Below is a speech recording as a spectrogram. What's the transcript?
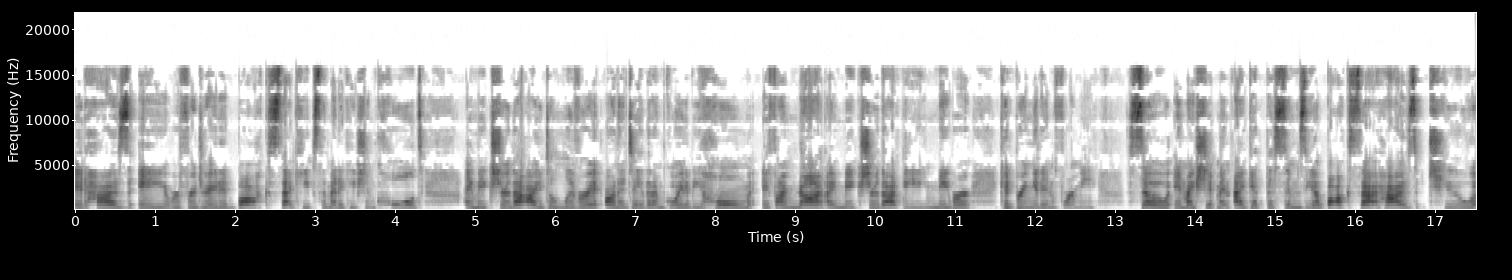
It has a refrigerated box that keeps the medication cold. I make sure that I deliver it on a day that I'm going to be home. If I'm not, I make sure that a neighbor could bring it in for me. So in my shipment, I get the Cimzia box that has two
